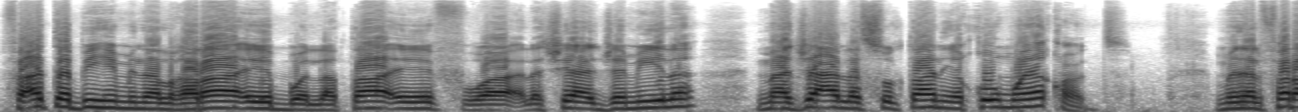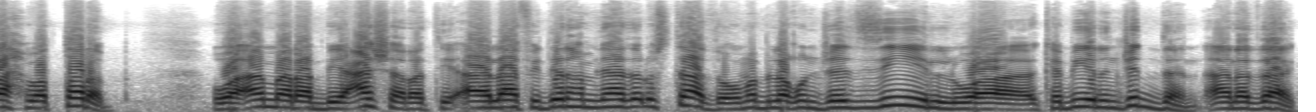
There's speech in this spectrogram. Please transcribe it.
فأتى به من الغرائب واللطائف والأشياء الجميلة ما جعل السلطان يقوم ويقعد من الفرح والطرب. وأمر بعشرة آلاف درهم لهذا الأستاذ وهو مبلغ جزيل وكبير جدا آنذاك.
